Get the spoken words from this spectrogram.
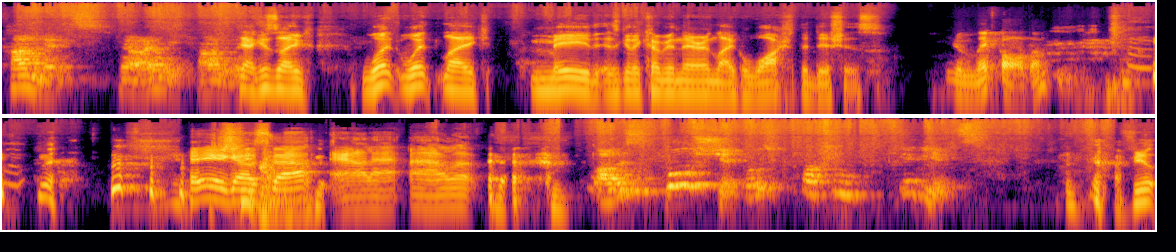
condiments. No, I don't need condiments. Yeah, because like, what what like maid is gonna come in there and like wash the dishes? You lick all of them. Hey, you got that? Ala, ala. Oh, this is bullshit. Those fucking idiots. I feel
